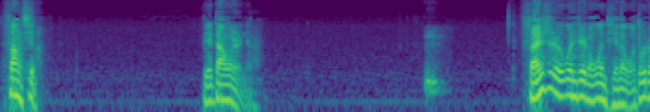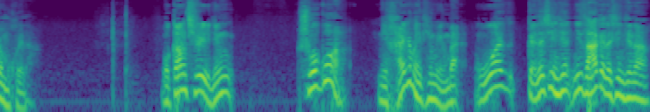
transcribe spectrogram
放弃吧，别耽误人家。嗯，凡是问这种问题的，我都这么回答。我刚其实已经说过了，你还是没听明白。我给他信心，你咋给他信心呢？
